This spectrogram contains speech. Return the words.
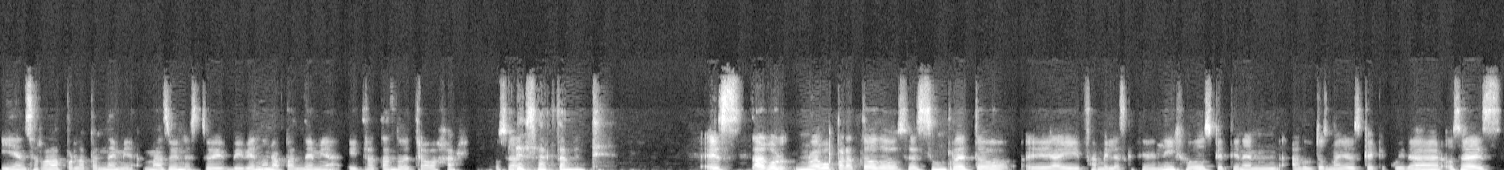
y encerrada por la pandemia, más bien estoy viviendo una pandemia y tratando de trabajar. O sea, Exactamente. Es algo nuevo para todos, es un reto. Eh, hay familias que tienen hijos, que tienen adultos mayores que hay que cuidar, o sea, es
